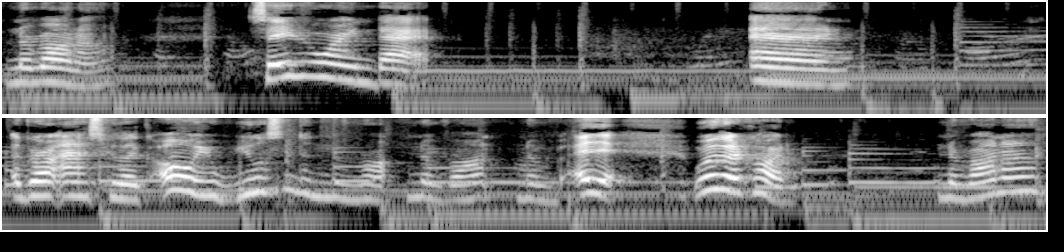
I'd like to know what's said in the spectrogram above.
Nirvana. Say if you're wearing that, and a girl asks you like, "Oh, you, you listen to Nirvana? Nirvana? Nirvana eh, what are they called? Nirvana?"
